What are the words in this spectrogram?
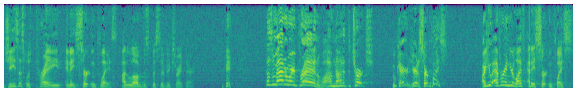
Jesus was praying in a certain place. I love the specifics right there. Doesn't matter where you're praying. Well, I'm not at the church. Who cares? You're at a certain place. Are you ever in your life at a certain place?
